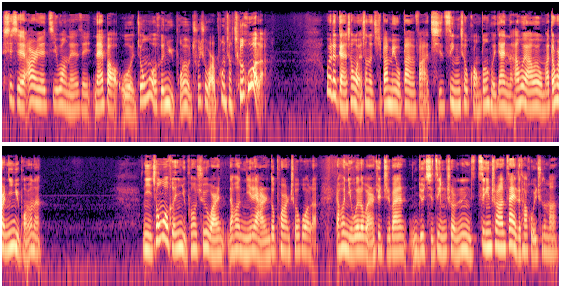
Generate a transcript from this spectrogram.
谢谢二月寄望奶贼奶宝。我周末和女朋友出去玩，碰上车祸了。为了赶上晚上的值班，没有办法骑自行车狂奔回家。你能安慰安慰我吗？等会儿你女朋友呢？你周末和你女朋友出去玩，然后你俩人都碰上车祸了，然后你为了晚上去值班，你就骑自行车了。那你自行车上载着她回去的吗？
